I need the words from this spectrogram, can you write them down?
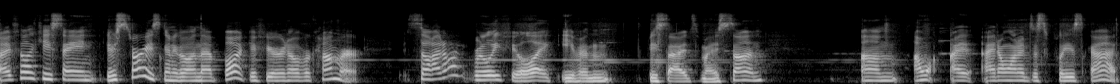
I feel like he's saying your story is going to go in that book if you're an overcomer. So I don't really feel like, even besides my son, um, I, I, I don't want to displease God.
